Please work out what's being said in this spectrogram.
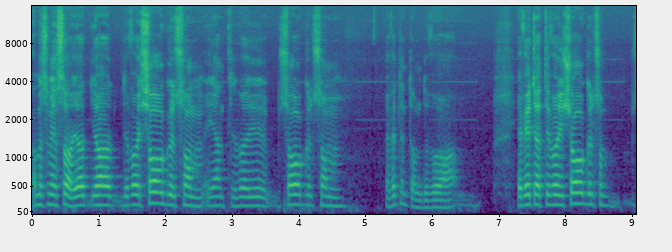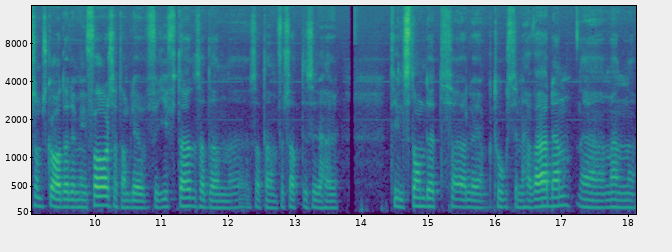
Ja, men som jag sa, jag, jag, det var Chagul som egentligen, det var ju Chagul som... Jag vet inte om det var... Jag vet ju att det var ju Chagul som, som skadade min far så att han blev förgiftad, så att han, så att han försattes i det här tillståndet, eller togs till den här världen. Eh, men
